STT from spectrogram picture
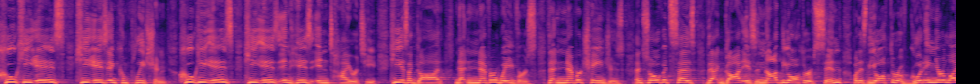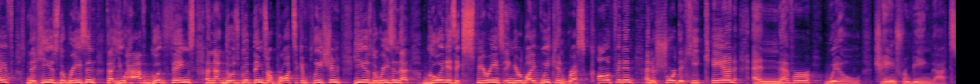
Who he is, he is in completion. Who he is, he is in his entirety. He is a God that never wavers, that never changes. And so if it says that God is not the author of sin, but is the author of good in your life, that he is the reason that you have good things and that those good things are brought to completion, he is the reason that good is experienced in your life, we can rest confident and assured that he can and never will change from being that.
